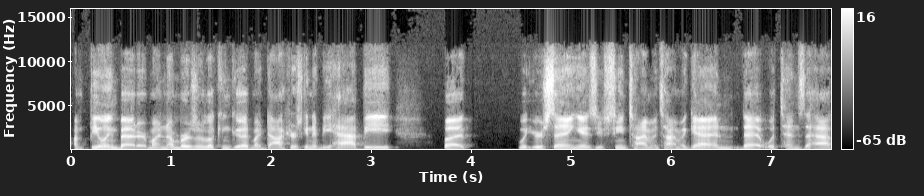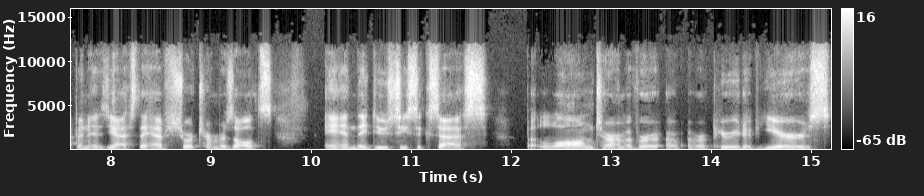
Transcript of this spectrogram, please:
I'm feeling better. My numbers are looking good. My doctor's going to be happy. But what you're saying is you've seen time and time again that what tends to happen is yes, they have short term results and they do see success, but long term over, over a period of years,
